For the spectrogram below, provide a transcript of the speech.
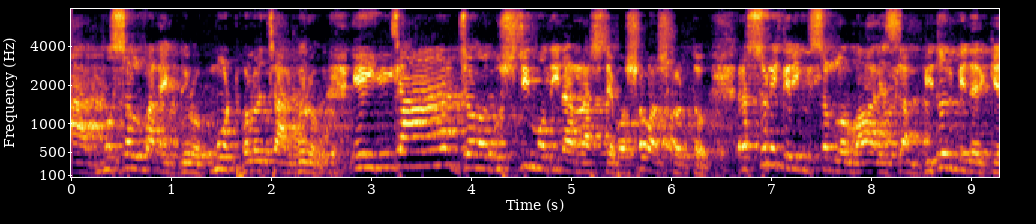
আর মুসলমান এক গ্রুপ, মোট হলো চার গ্রুপ। এই চার জনগোষ্ঠী মদিনার রাষ্ট্রে বসবাস করত। রাসূল করিম সাল্লাল্লাহু ইসলাম বিধর্মীদেরকে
